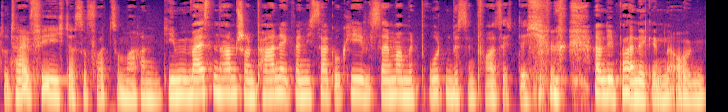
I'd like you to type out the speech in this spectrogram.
total fähig, das sofort zu machen. Die meisten haben schon Panik, wenn ich sage, okay, sei mal mit Brot ein bisschen vorsichtig, haben die Panik in den Augen.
